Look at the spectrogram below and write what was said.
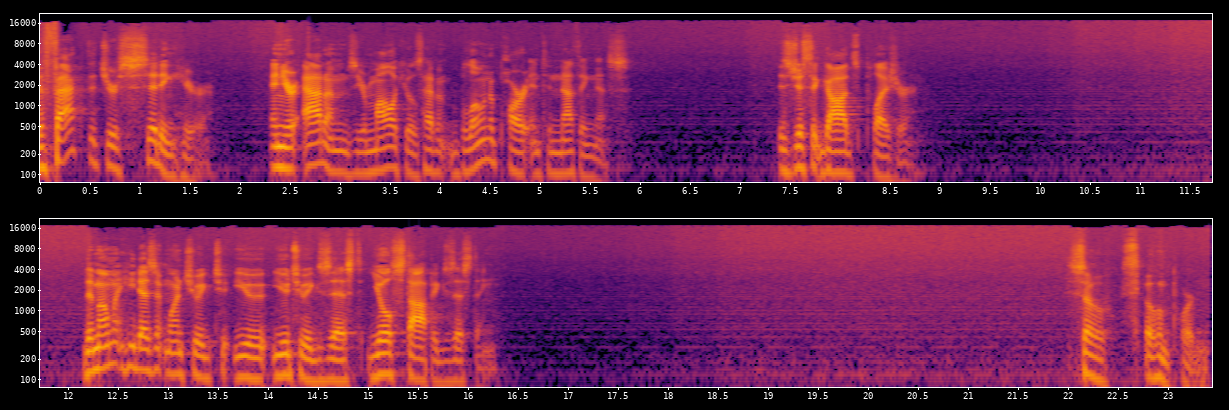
The fact that you're sitting here and your atoms, your molecules haven't blown apart into nothingness is just at God's pleasure. The moment He doesn't want you to, you, you to exist, you'll stop existing. So, so important.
